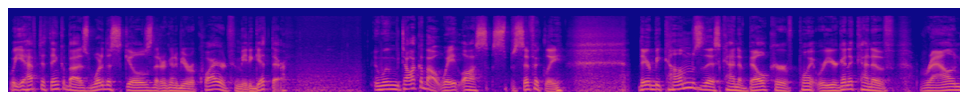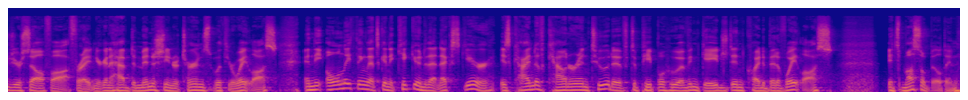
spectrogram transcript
what you have to think about is what are the skills that are going to be required for me to get there? And when we talk about weight loss specifically, there becomes this kind of bell curve point where you're going to kind of round yourself off, right? And you're going to have diminishing returns with your weight loss. And the only thing that's going to kick you into that next gear is kind of counterintuitive to people who have engaged in quite a bit of weight loss. It's muscle building.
